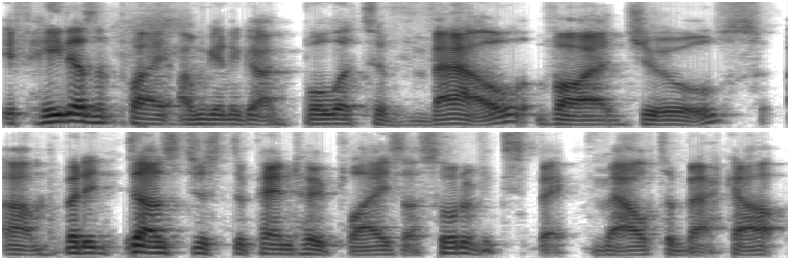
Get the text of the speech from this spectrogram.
If he doesn't play, I'm gonna go Bula to Val via Jules. Um, but it does just depend who plays. I sort of expect Val to back up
